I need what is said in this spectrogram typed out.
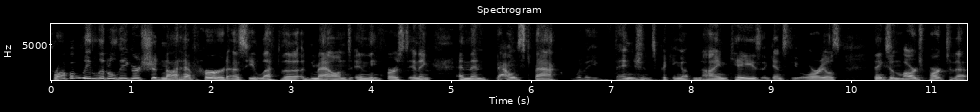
probably little leaguers should not have heard as he left the mound in the first inning and then bounced back with a vengeance, picking up nine Ks against the Orioles. Thanks in large part to that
